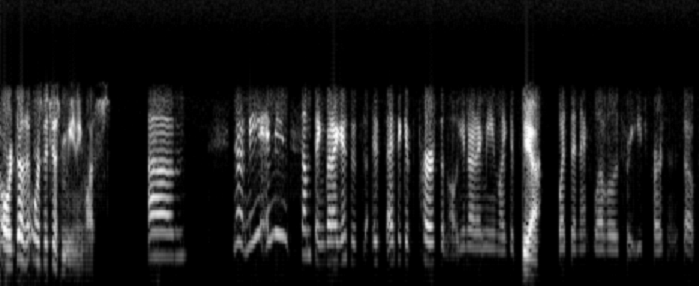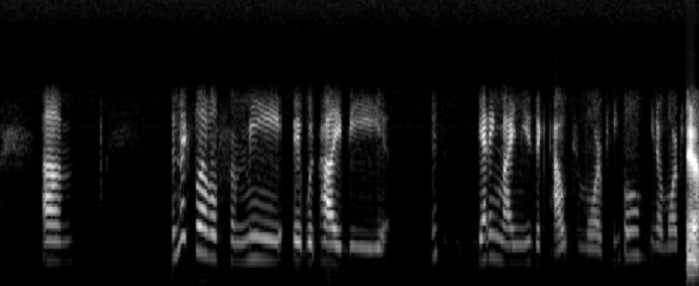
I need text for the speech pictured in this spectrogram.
or does it, or is it just meaningless? Um, no, it mean it means something, but I guess it's it's. I think it's personal. You know what I mean? Like it's yeah. what the next level is for each person. So, um, the next level for me, it would probably be getting my music out to more people. You know, more people yeah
